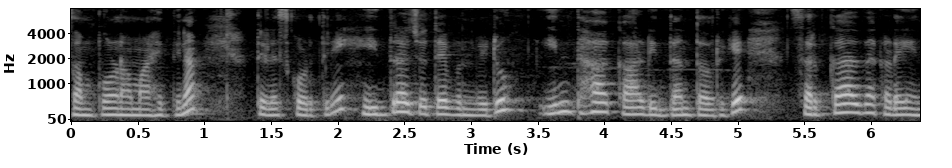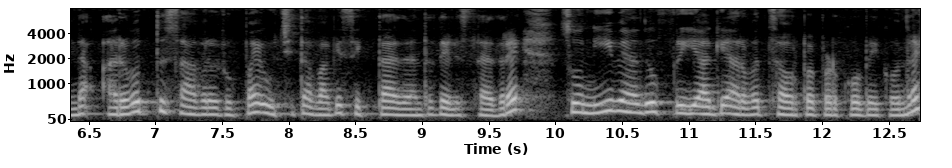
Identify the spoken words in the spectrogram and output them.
ಸಂಪೂರ್ಣ ಮಾಹಿತಿನ ತಿಳಿಸ್ಕೊಡ್ತೀನಿ. ಇದರ ಜೊತೆ ಬಂದುಬಿಟ್ಟು ಇಂತಹ ಕಾರ್ಡ್ ಇದ್ದಂಥವ್ರಿಗೆ ಸರ್ಕಾರದ ಕಡೆಯಿಂದ ಅರವತ್ತು ಸಾವಿರ ರೂಪಾಯಿ ಉಚಿತವಾಗಿ ಸಿಗ್ತಾ ಇದೆ ಅಂತ ತಿಳಿಸ್ತಾ ಇದ್ದಾರೆ ಸೊ ನೀವೇನಾದರೂ ಫ್ರೀಯಾಗಿ ಅರವತ್ತು ಸಾವಿರ ರೂಪಾಯಿ ಪಡ್ಕೋಬೇಕು ಅಂದರೆ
